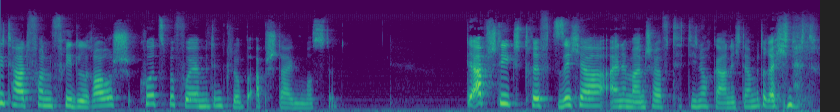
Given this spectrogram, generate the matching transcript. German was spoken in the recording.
Zitat von Friedel Rausch, kurz bevor er mit dem Club absteigen musste. Der Abstieg trifft sicher eine Mannschaft, die noch gar nicht damit rechnet.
